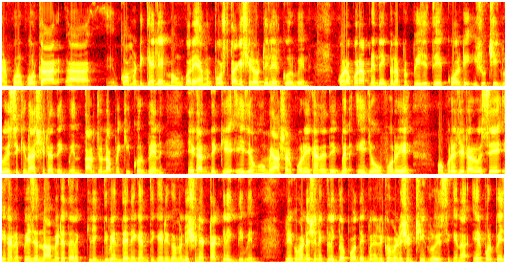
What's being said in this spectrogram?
আর কোনো প্রকার কমিউনিটি গাইডলাইন ভঙ্গ করে এমন পোস্ট থাকে সেটাও ডিলিট করবেন। করার পরে আপনি দেখবেন আপনার পেজেতে কোয়ালিটি ইস্যু ঠিক রয়েছে কিনা সেটা দেখবেন। তার জন্য আপনি কি করবেন? এখান থেকে এই যে হোমে আসার পরে এখানে দেখবেন, এই যে ওপরে ওপরে যেটা রয়েছে, এখানে পেজের নাম এটাতে ক্লিক দিবেন দেন এখান থেকে রিকমেন্ডেশনে একটা ক্লিক দিবেন। রিকমেন্ডেশনে ক্লিক দেওয়ার পর দেখবেন রিকমেন্ডেশন ঠিক রয়েছে কিনা। এরপর পেজ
